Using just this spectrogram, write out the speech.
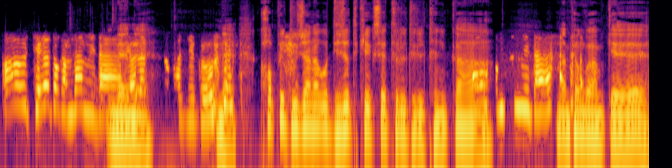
아우 제가 더 감사합니다. 네네. 연락 주셔가지고. 네. 커피 두 잔하고 디저트 케이크 세트를 드릴 테니까. 어, 감사합니다. 남편과 함께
